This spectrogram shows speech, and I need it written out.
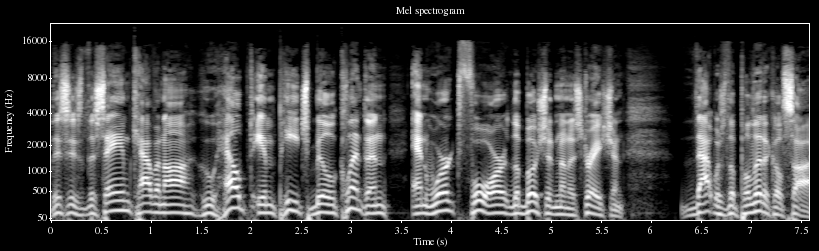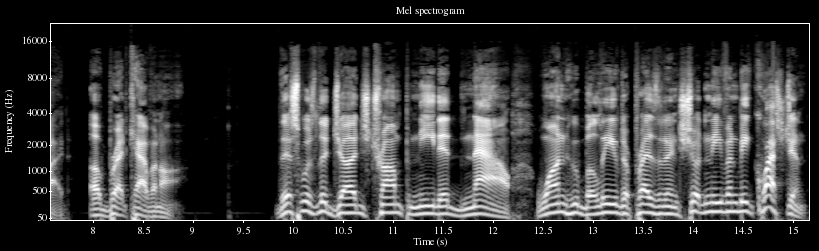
This is the same Kavanaugh who helped impeach Bill Clinton and worked for the Bush administration. that was the political side of Brett Kavanaugh. This was the judge Trump needed now, one who believed a president shouldn't even be questioned,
